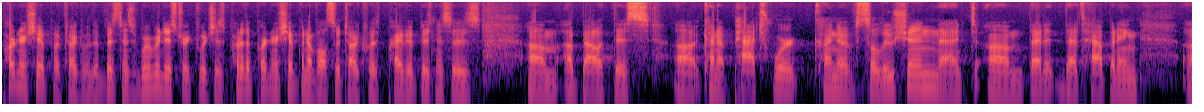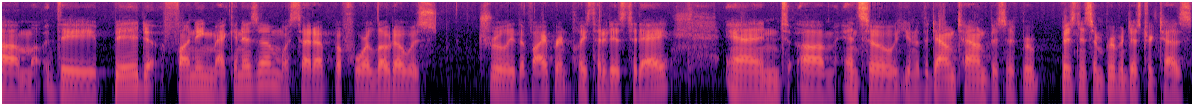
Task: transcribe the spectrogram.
partnership, I've talked with the Business Improvement District, which is part of the partnership, and I've also talked with private businesses um, about this uh, kind of patchwork kind of solution that, um, that, that's happening. Um, The bid funding mechanism was set up before Lodo was truly the vibrant place that it is today. And, um, and so, you know, the downtown business, business improvement district has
